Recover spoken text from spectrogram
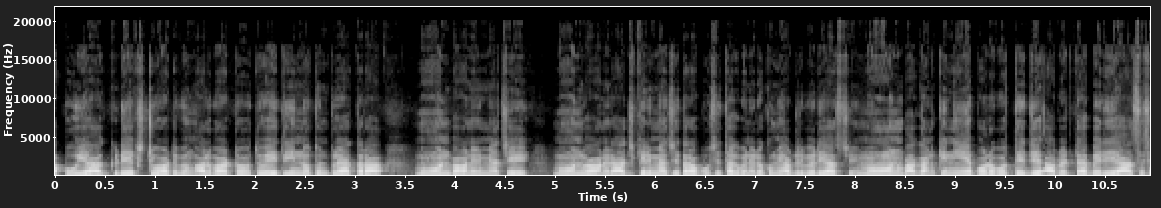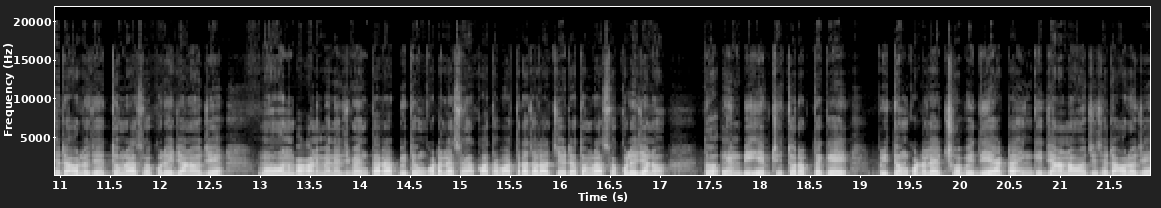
আপুইয়া গ্রেক স্টুয়ার্ট এবং আলবার্টো। তো এই তিন নতুন প্লেয়ার তারা মোহনবাগানের ম্যাচে, মোহনবাগানের আজকের ম্যাচে তারা উপস্থিত থাকবেন এরকমই আপডেট বেরিয়ে আসছে। মোহনবাগানকে নিয়ে পরবর্তী যে আপডেটটা বেরিয়ে আসে সেটা হলো যে, তোমরা সকলেই জানো যে, মোহনবাগান ম্যানেজমেন্ট তারা প্রীতম কোটালের সঙ্গে কথাবার্তা চালাচ্ছে, এটা তোমরা সকলেই জানো। তো এমবিএফটির তরফ থেকে প্রীতম কোটালের ছবি দিয়ে একটা ইঙ্গিত জানানো হয়েছে, সেটা হলো যে,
